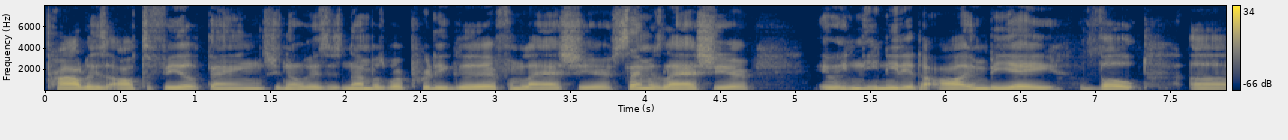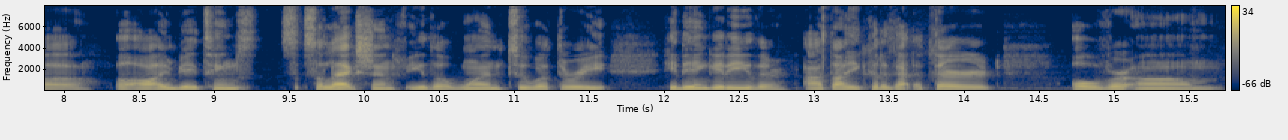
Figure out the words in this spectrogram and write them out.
probably his off the field things. You know, his, his numbers were pretty good from last year, same as last year. He needed an All NBA vote, uh, All NBA teams selection either one, two, or three. He didn't get either. I thought he could have got the third over. Um,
